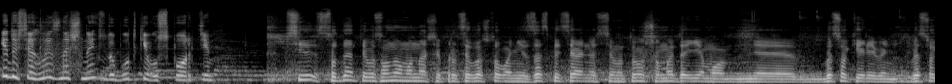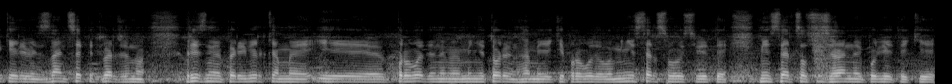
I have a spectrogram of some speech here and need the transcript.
і досягли значних здобутків у спорті. Всі студенти в основному наші працевлаштовані за спеціальностями, тому що ми даємо е, високий рівень, високий рівень знань. Це підтверджено різними перевірками і проведеними моніторингами, які проводило Міністерство освіти, Міністерство соціальної політики,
